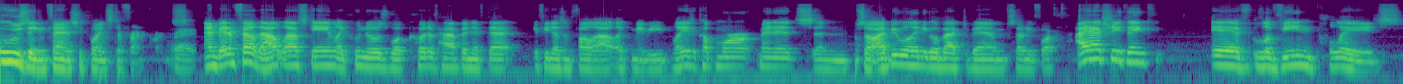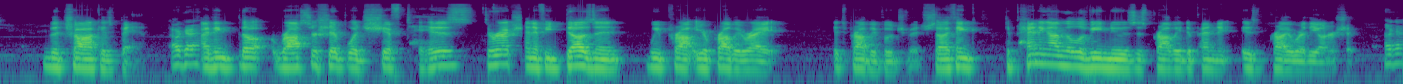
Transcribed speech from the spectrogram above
oozing fantasy points to front court. Right. And Bam fouled out last game. Like, who knows what could have happened if that if he doesn't fall out? Like, maybe he plays a couple more minutes. And so I'd be willing to go back to Bam 74. I actually think if LaVine plays, the chalk is Bam. Okay. I think the rostership would shift to his direction, and if he doesn't, we pro you're probably right. It's probably Vucevic. So I think depending on the LaVine news is probably depending is probably where the ownership. Okay.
